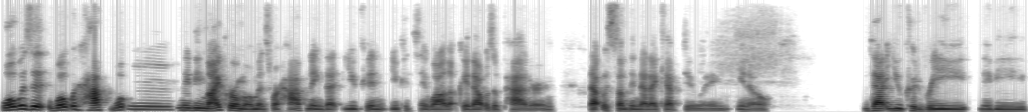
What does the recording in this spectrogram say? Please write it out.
what was it what were hap- what mm. maybe micro moments were happening that you can you can say wow okay that was a pattern that was something that i kept doing you know that you could re maybe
